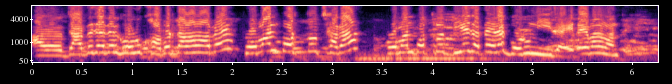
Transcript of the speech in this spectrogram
আর যাদের যাদের গরু খবর দেওয়া হবে, প্রমাণপত্র ছাড়া প্রমাণপত্র দিয়ে যাতে এরা গরু নিয়ে যায়, এটাই আমার মন্তব্য।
